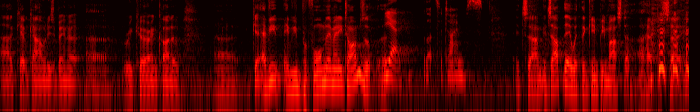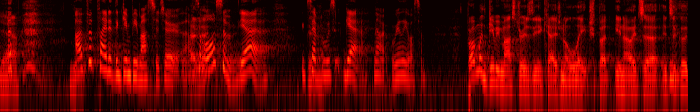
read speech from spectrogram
uh, Kev Carmody's been a, a recurring kind of. Uh, have you have you performed there many times? Uh, Yeah, lots of times. it's um, it's up there with the Gympie Muster, I have to say. Yeah. I've played at the Gympie Muster too, that was awesome. Yeah, except Yeah. it was yeah, no, really awesome. Problem with Gympie Muster is the occasional leech, but you know it's a it's a good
